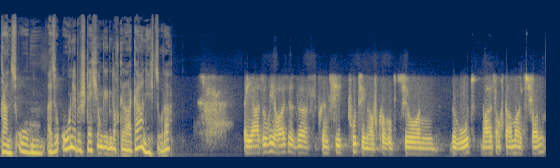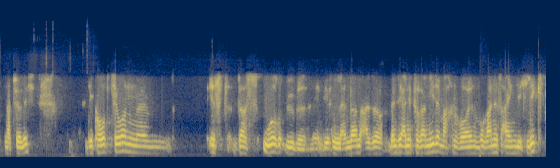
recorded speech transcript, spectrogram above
ganz oben. Also ohne Bestechung ging doch gar nichts, oder? Ja, so wie heute das Prinzip Putin auf Korruption beruht, war es auch damals schon, natürlich. Die Korruption ähm, ist das Urübel in diesen Ländern. Also wenn Sie eine Pyramide machen wollen, woran es eigentlich liegt,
